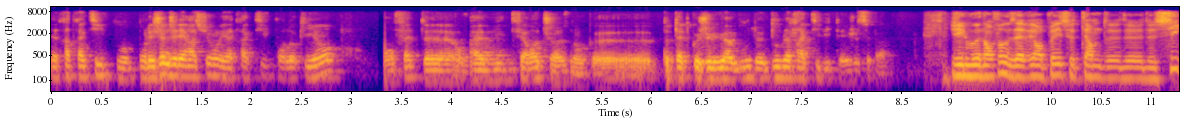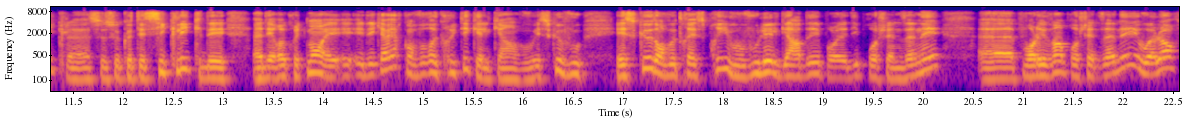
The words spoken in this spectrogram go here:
d'être attractif pour, pour les jeunes générations et attractif pour nos clients, en fait, euh, on va faire autre chose. Donc, euh, peut-être que j'ai eu un bout de double attractivité, je ne sais pas. Gilles Bonenfant, vous avez employé ce terme de, cycle, ce, côté cyclique des, des recrutements et, des carrières. Quand vous recrutez quelqu'un, est-ce que est-ce que dans votre esprit, vous voulez le garder pour les dix prochaines années, euh, pour les 20 prochaines années, ou alors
